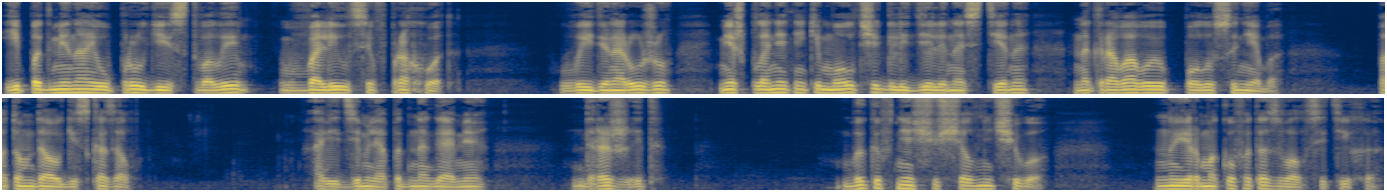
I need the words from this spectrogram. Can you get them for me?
и подминая упругие стволы, ввалился в проход. Выйдя наружу, межпланетники молча глядели на стены, на кровавую полосу неба. Потом Дауги сказал, «А ведь земля под ногами дрожит. Быков не ощущал ничего, но Ермаков отозвался тихо.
